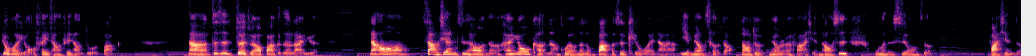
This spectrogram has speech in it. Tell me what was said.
就会有非常非常多的 bug。那这是最主要 bug 的来源。然后上线之后呢，很有可能会有那种 bug 是 QA 它也没有测到，然后就没有人发现，然后是我们的使用者发现的。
